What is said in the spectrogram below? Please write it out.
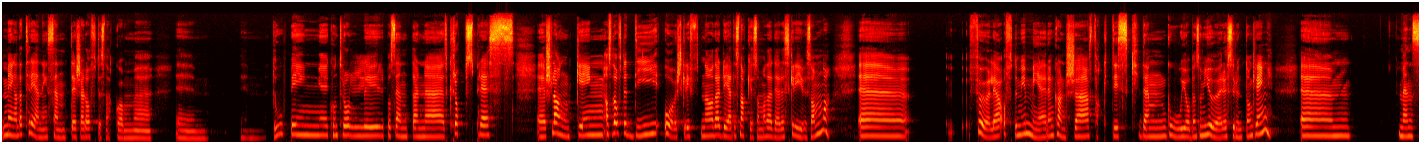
med en gang det er treningssenter, så er det ofte snakk om uh, um, doping, kontroller på sentrene, kroppspress, eh, slanking Altså det er ofte de overskriftene, og det er det det snakkes om, og det er det det skrives om, da. Eh, føler jeg ofte mye mer enn kanskje faktisk den gode jobben som gjøres rundt omkring. Eh, mens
